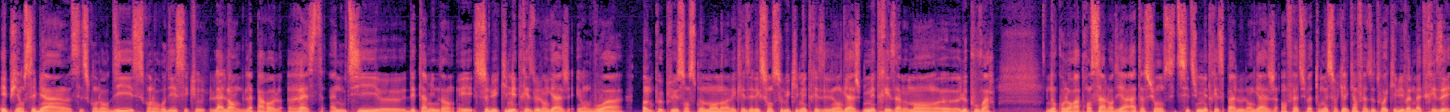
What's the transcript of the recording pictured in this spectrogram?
Et puis on sait bien, euh, c'est ce qu'on leur dit, c'est ce qu'on leur redit, c'est que la langue, la parole reste un outil euh, déterminant. Et celui qui maîtrise le langage, et on le voit un peu plus en ce moment avec les élections, celui qui maîtrise les langages maîtrise à un moment euh, le pouvoir. Donc on leur apprend ça, on leur dit attention, si, si tu maîtrises pas le langage, en fait tu vas tomber sur quelqu'un en face de toi qui lui va le maîtriser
